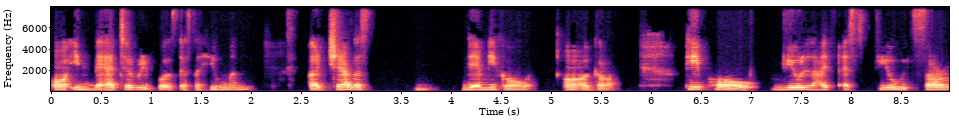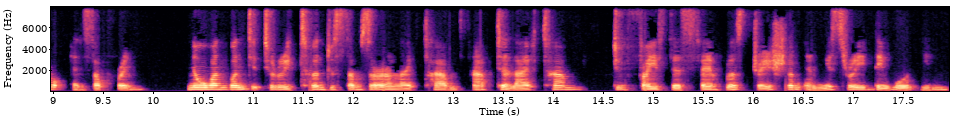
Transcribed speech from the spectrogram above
or in better reverse as a human, a jealous demigod, or a god. People view life as filled with sorrow and suffering. No one wanted to return to samsara lifetime after lifetime to face the same frustration and misery they were in.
